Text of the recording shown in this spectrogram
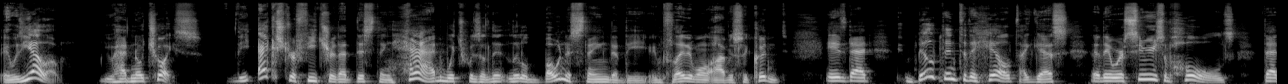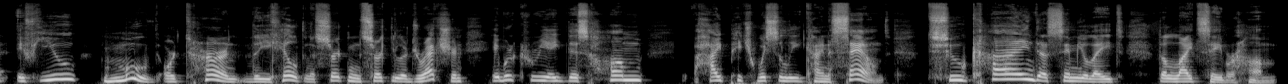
it was yellow. You had no choice the extra feature that this thing had, which was a little bonus thing that the inflatable obviously couldn't, is that built into the hilt, I guess, uh, there were a series of holes that if you moved or turned the hilt in a certain circular direction, it would create this hum, high pitched whistly kind of sound to kind of simulate the lightsaber hum.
